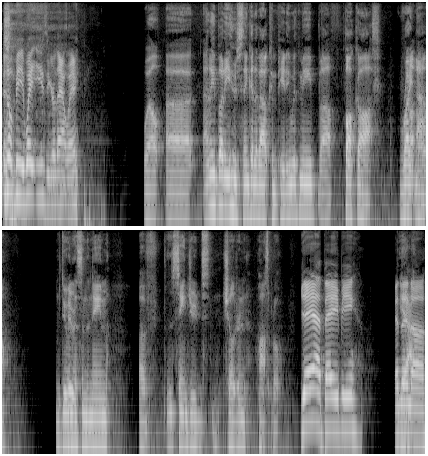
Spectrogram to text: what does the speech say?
it'll be way easier that way. Well, uh, anybody who's thinking about competing with me, uh, fuck off right Uh-oh. now. I'm doing Dude. this in the name of St. Jude's Children Hospital. Yeah, baby. And then Yeah. uh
